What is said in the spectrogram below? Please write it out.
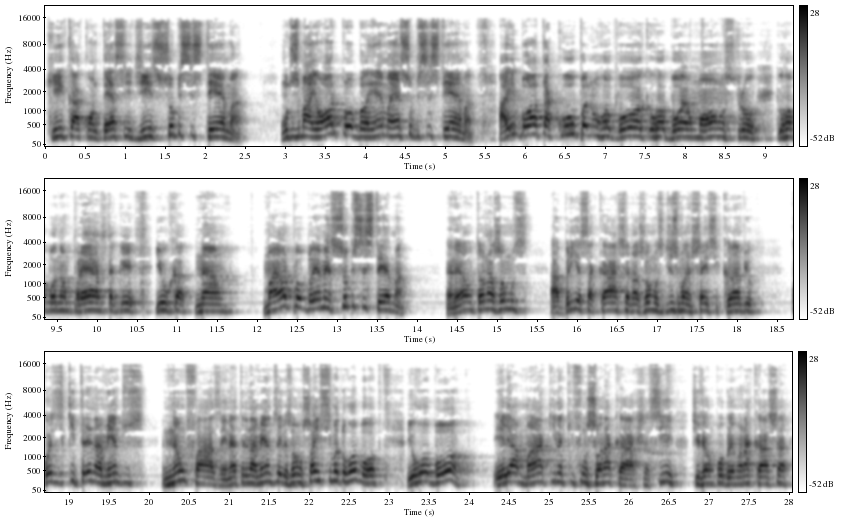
que acontece de subsistema, um dos maiores problemas é subsistema. Aí bota a culpa no robô, que o robô é um monstro, que o robô não presta, que e o não. O maior problema é subsistema. Entendeu? Então nós vamos abrir essa caixa, nós vamos desmanchar esse câmbio, coisas que treinamentos não fazem, né? Treinamentos eles vão só em cima do robô. E o robô, ele é a máquina que funciona a caixa. Se tiver um problema na caixa,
